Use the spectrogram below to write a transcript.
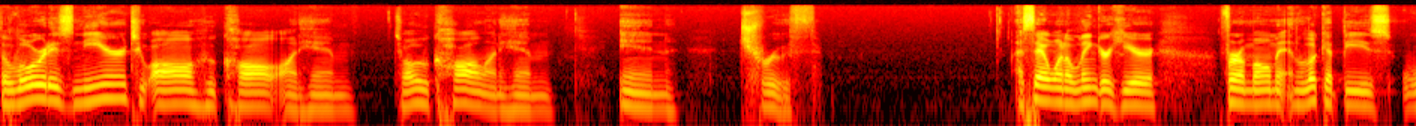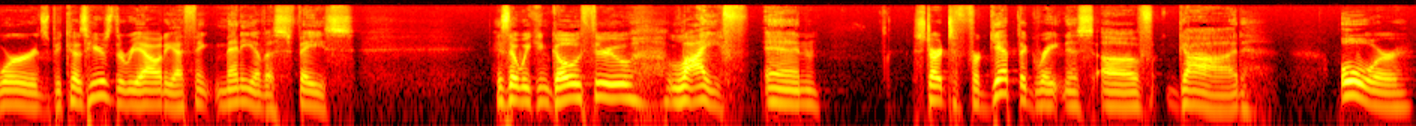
The Lord is near to all who call on him, to all who call on him in truth. I say I want to linger here for a moment and look at these words because here's the reality I think many of us face is that we can go through life and start to forget the greatness of God or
